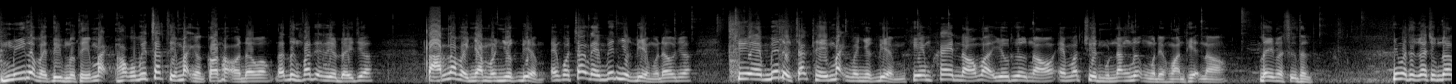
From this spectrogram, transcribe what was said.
Mỹ là phải tìm được thế mạnh. Họ có biết chắc thế mạnh của con họ ở đâu không? Đã từng phát hiện điều đấy chưa? Tán là phải nhằm vào nhược điểm. Em có chắc là em biết nhược điểm ở đâu chưa khi em biết được chắc thế mạnh và nhược điểm khi em khen nó và yêu thương nó em bắt truyền một năng lượng mà để hoàn thiện nó. Đây là sự thực. Nhưng mà thực ra chúng ta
